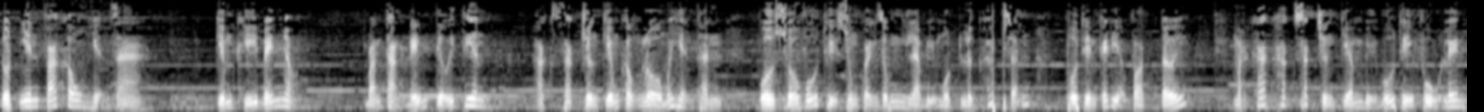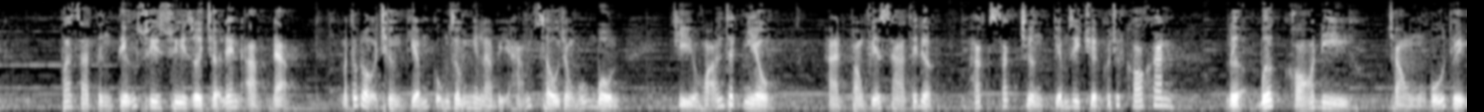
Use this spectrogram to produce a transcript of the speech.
Đột nhiên phá không hiện ra, kiếm khí bén nhọn, bắn thẳng đến tiểu y tiên, hắc sắc trường kiếm khổng lồ mới hiện thân, vô số vũ thủy xung quanh giống như là bị một lực hấp dẫn, vô thiên cái địa vọt tới, mặt khác hắc sắc trường kiếm bị vũ thủy phủ lên, phát ra từng tiếng suy suy rồi trở lên ảm đạm, mà tốc độ trường kiếm cũng giống như là bị hãm sâu trong vũng bùn, chỉ hoãn rất nhiều. Hàn Phong phía xa thấy được hắc sắc trường kiếm di chuyển có chút khó khăn, lửa bước khó đi trong vũ thủy,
